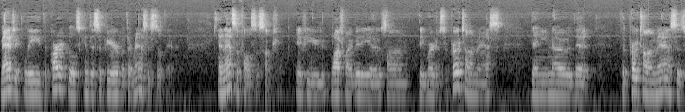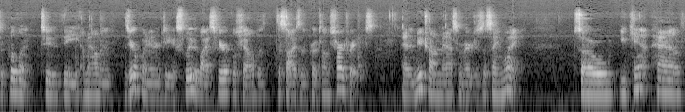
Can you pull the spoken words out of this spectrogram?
magically the particles can disappear but their mass is still there. And that's a false assumption. If you watch my videos on the emergence of proton mass, then you know that the proton mass is equivalent to the amount of zero point energy excluded by a spherical shell the, the size of the proton's charge radius and a neutron mass emerges the same way. So you can't have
